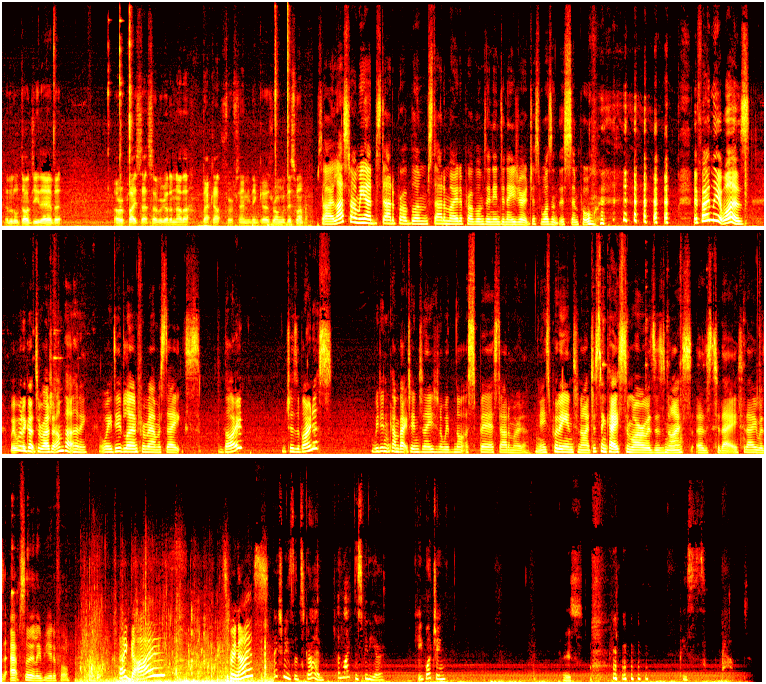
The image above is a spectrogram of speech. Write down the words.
a little dodgy there but I'll replace that so we've got another backup for if anything goes wrong with this one So last time we had starter problems, starter motor problems in Indonesia, it just wasn't this simple. if only it was. We would have got to Raja Ampat, honey. We did learn from our mistakes, though, which is a bonus. We didn't come back to Indonesia with not a spare starter motor. He's putting in tonight just in case tomorrow is as nice as today. Today was absolutely beautiful. Hi guys! It's pretty nice. Make sure you subscribe and like this video. Keep watching. peace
